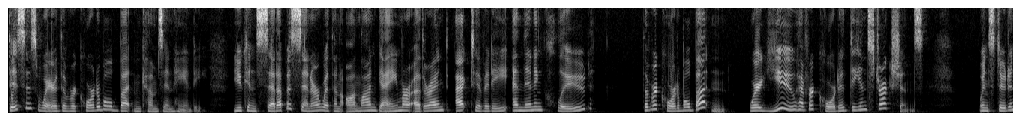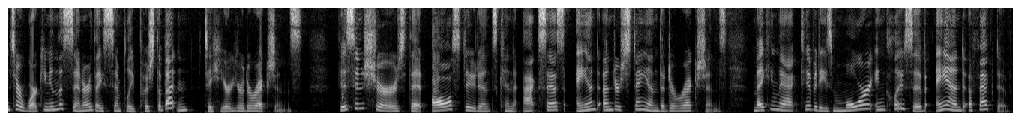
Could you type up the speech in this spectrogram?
This is where the recordable button comes in handy. You can set up a center with an online game or other activity and then include the recordable button where you have recorded the instructions. When students are working in the center, they simply push the button to hear your directions. This ensures that all students can access and understand the directions, making the activities more inclusive and effective.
